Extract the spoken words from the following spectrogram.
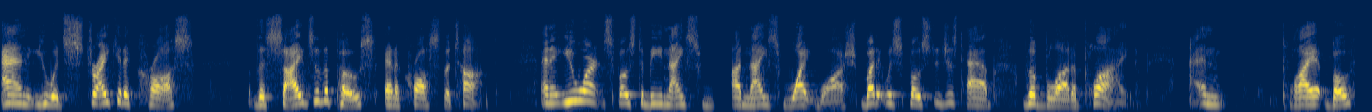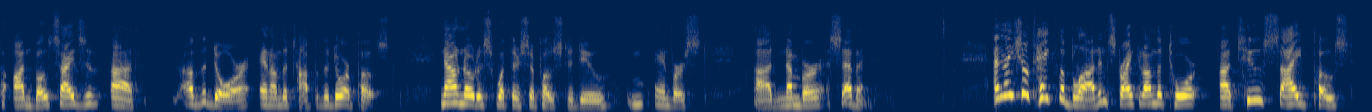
and you would strike it across the sides of the post and across the top. And it, you weren't supposed to be nice, a nice whitewash, but it was supposed to just have the blood applied. And apply it both on both sides of, uh, of the door and on the top of the doorpost. Now notice what they're supposed to do in verse uh, number 7. And they shall take the blood and strike it on the tor- uh, two side posts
